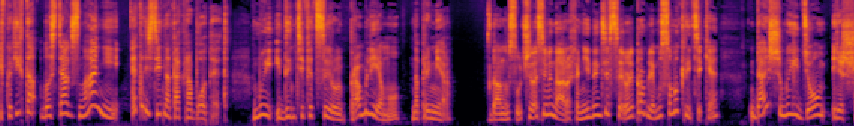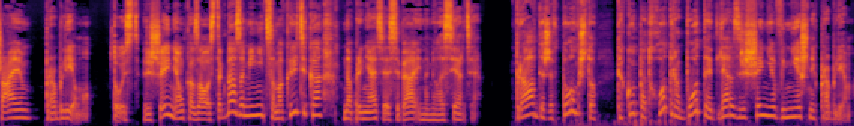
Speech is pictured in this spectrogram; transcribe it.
И в каких-то областях знаний это действительно так работает. Мы идентифицируем проблему, например, в данном случае на семинарах они идентифицировали проблему самокритики. Дальше мы идем и решаем проблему. То есть решением казалось тогда заменить самокритика на принятие себя и на милосердие. Правда же в том, что такой подход работает для разрешения внешних проблем,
